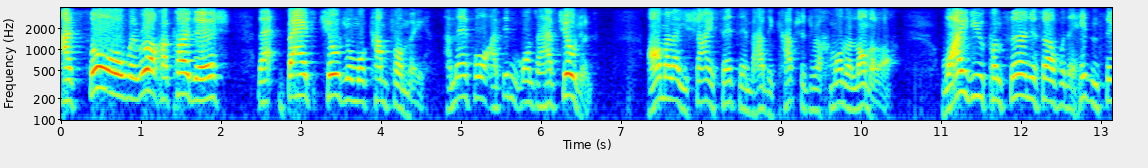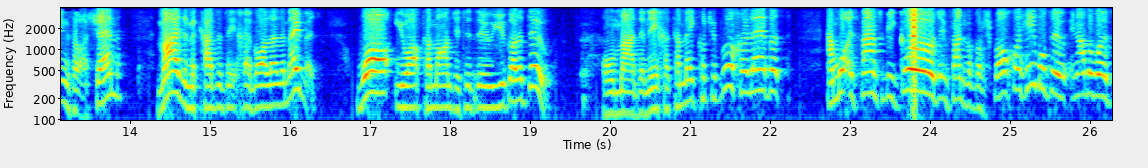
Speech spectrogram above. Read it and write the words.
I saw with Ruach HaKodesh that bad children will come from me, and therefore I didn't want to have children. Amalei Yishai said to him, captured Rahman al Why do you concern yourself with the hidden things of Hashem? What you are commanded to do, you got to do. And what is found to be good in front of a Baruch he will do. In other words,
